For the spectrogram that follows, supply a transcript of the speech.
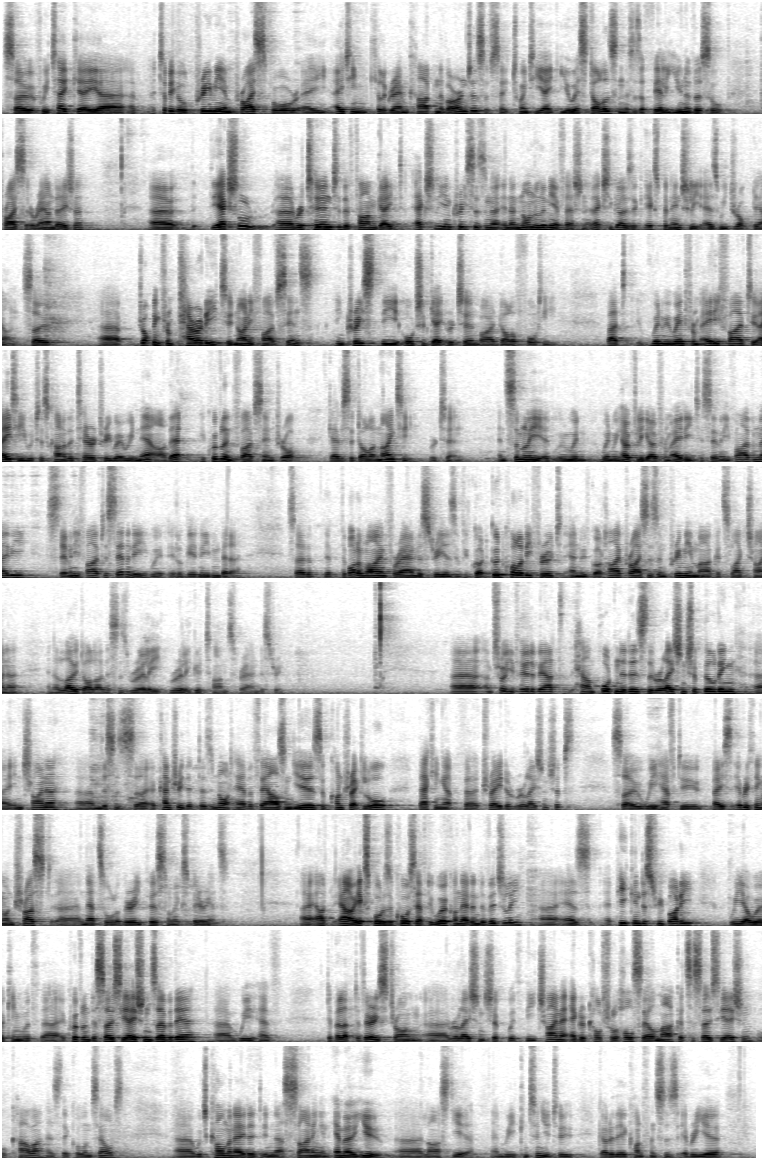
So if we take a, uh, a, a, typical premium price for a 18 kilogram carton of oranges of say 28 US dollars, and this is a fairly universal price around Asia, uh, the, the, actual uh, return to the farm gate actually increases in a, in a non-linear fashion. It actually goes exponentially as we drop down. So uh, dropping from parity to 95 cents increased the orchard gate return by $1.40 but when we went from 85 to 80, which is kind of the territory where we're now, that equivalent 5 cent drop gave us a $1.90 return. And similarly, when, when we hopefully go from 80 to 75 and maybe 75 to 70, it'll get even better. So the, the, the, bottom line for our industry is if we've got good quality fruit and we've got high prices in premium markets like China and a low dollar, this is really, really good times for our industry. Uh, I'm sure you've heard about how important it is, the relationship building uh, in China. Um, this is uh, a country that does not have a thousand years of contract law backing up uh, trade relationships. So we have to base everything on trust, uh, and that's all a very personal experience. Uh, our, our, exporters, of course, have to work on that individually. as a peak industry body, we are working with equivalent associations over there. we have developed a very strong uh, relationship with the China Agricultural Wholesale Markets Association, or CAWA as they call themselves, uh, which culminated in us signing an MOU uh, last year. And we continue to go to their conferences every year.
